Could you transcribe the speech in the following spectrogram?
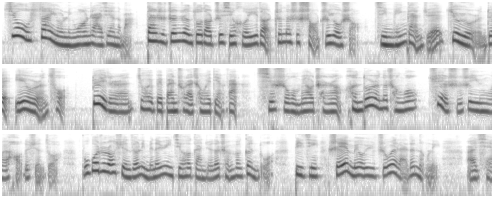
就算有灵光乍现的吧。但是真正做到知行合一的，真的是少之又少。仅凭感觉，就有人对，也有人错。对的人就会被搬出来成为典范。其实我们要承认，很多人的成功确实是因为好的选择。不过这种选择里面的运气和感觉的成分更多。毕竟谁也没有预知未来的能力。而且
